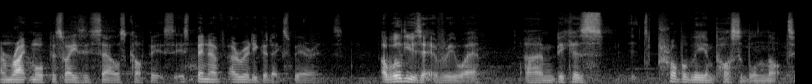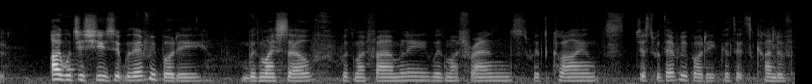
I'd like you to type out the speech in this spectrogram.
and write more persuasive sales copy. It's, it's been a, a really good experience. I will use it everywhere um, because it's probably impossible not to. I will just use it with everybody, with myself, with my family, with my friends, with clients, just with everybody, because it's kind of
